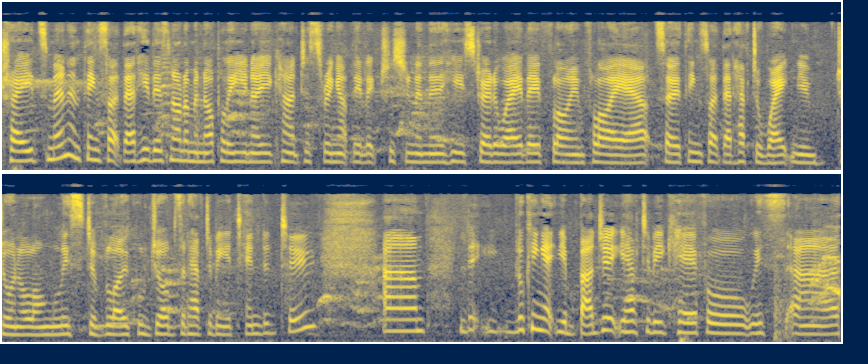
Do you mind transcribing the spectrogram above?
tradesmen and things like that here. There's not a monopoly, you know, you can't just ring up the electrician and they're here straight away. They fly in, fly out. So things like that have to wait, and you join a long list of local jobs that have to be attended to. Um, looking at your budget, you have to be careful with uh,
